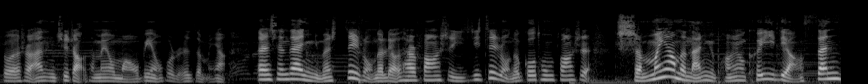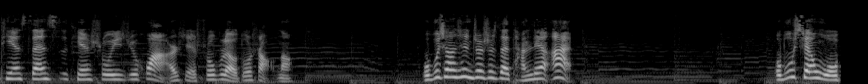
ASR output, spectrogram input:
说说啊，你去找他没有毛病，或者是怎么样。但是现在你们这种的聊天方式以及这种的沟通方式，什么样的男女朋友可以两三天、三四天说一句话，而且说不了多少呢？我不相信这是在谈恋爱。我不先我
